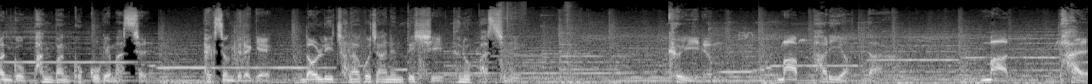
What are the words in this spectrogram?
전국 방방곡곡의 맛을 백성들에게 널리 전하고자 하는 뜻이 드높았으니 그 이름 마팔이었다. 맛팔.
